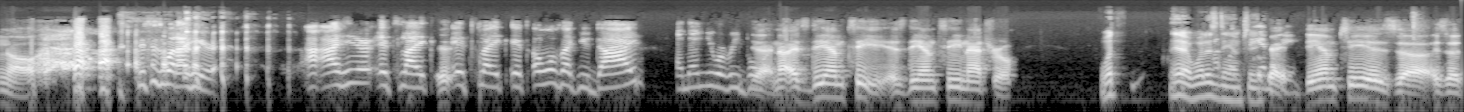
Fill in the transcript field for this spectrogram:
No. this is what I hear. I, I hear it's like It- it's like it's almost like you died and then you were reborn. yeah, no, it's DMT. It's DMT natural. What? Yeah, what is DMT? DMT. Okay, DMT is uh is a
